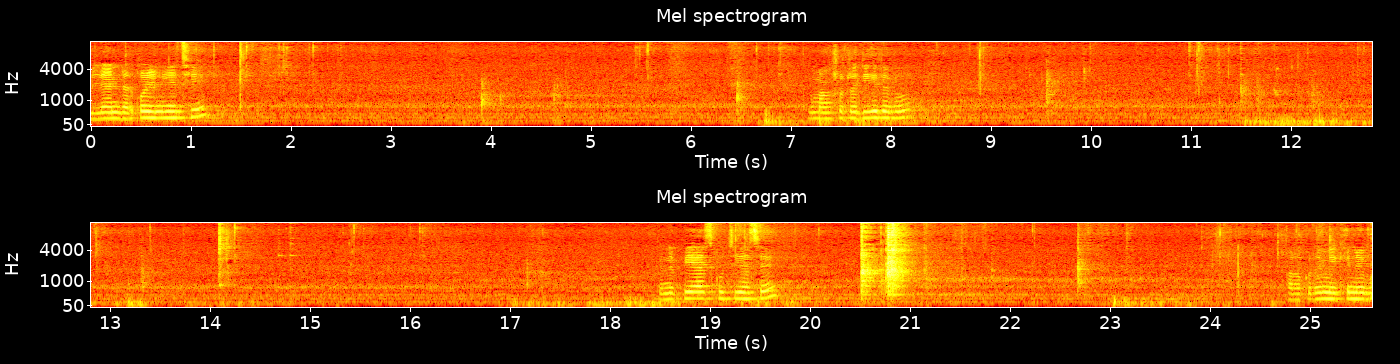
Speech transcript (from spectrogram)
ব্লেন্ডার করে নিয়েছি। মাংসটা দিয়ে দেবো। এখানে পেঁয়াজ কুচি আছে। ভালো করে মেখে নেব।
